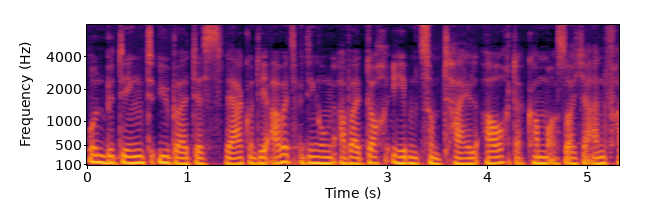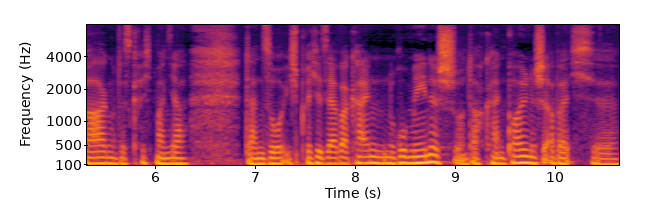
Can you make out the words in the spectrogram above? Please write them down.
unbedingt über das Werk und die Arbeitsbedingungen, aber doch eben zum Teil auch. Da kommen auch solche Anfragen und das kriegt man ja dann so. Ich spreche selber kein Rumänisch und auch kein Polnisch, aber ich, äh,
